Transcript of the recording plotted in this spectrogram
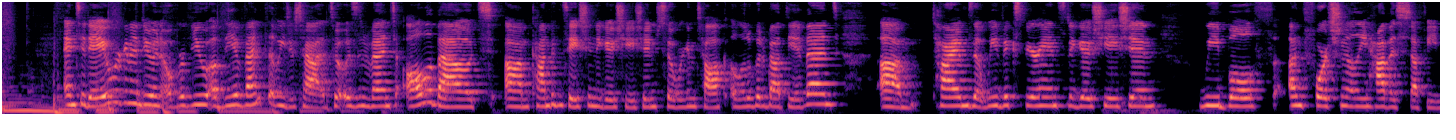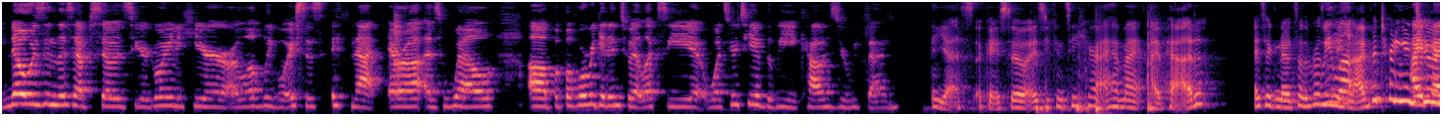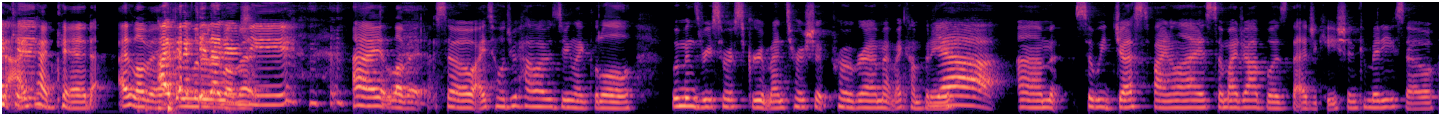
And today we're going to do an overview of the event that we just had. So it was an event all about um, compensation negotiation. So we're going to talk a little bit about the event, um, times that we've experienced negotiation. We both, unfortunately, have a stuffy nose in this episode, so you're going to hear our lovely voices in that era as well. Uh, but before we get into it, Lexi, what's your tea of the week? How has your week been? Yes. Okay. So as you can see here, I have my iPad. I took notes on the presentation. Lo- I've been turning into iPad an kid. iPad kid. I love it. iPad kid energy. I love it. So I told you how I was doing like little women's resource group mentorship program at my company. Yeah. Um. So we just finalized. So my job was the education committee. So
